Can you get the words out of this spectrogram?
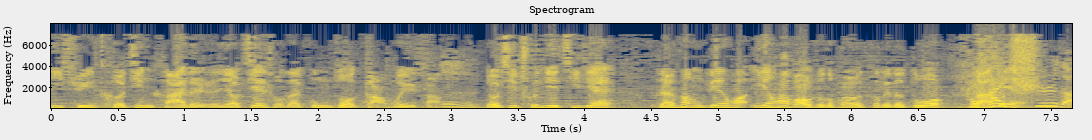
一群可敬可爱的人，要坚守在工作岗位上。嗯，尤其春节期间。燃放烟花、烟花爆竹的朋友特别的多，还爱吃的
